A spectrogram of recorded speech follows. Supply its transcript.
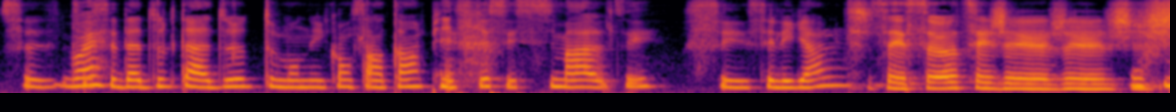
C'est d'adulte à adulte, tout le monde est consentant. Puis Est-ce que c'est si mal, tu sais? C'est légal? C'est ça, tu sais, je, je, je,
